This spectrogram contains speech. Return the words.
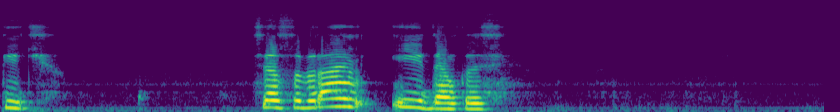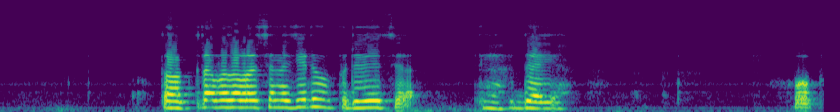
печь. Все собираем и йдемо кудись. Так, треба забратися на дерево, подивитися, де я. Хоп.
